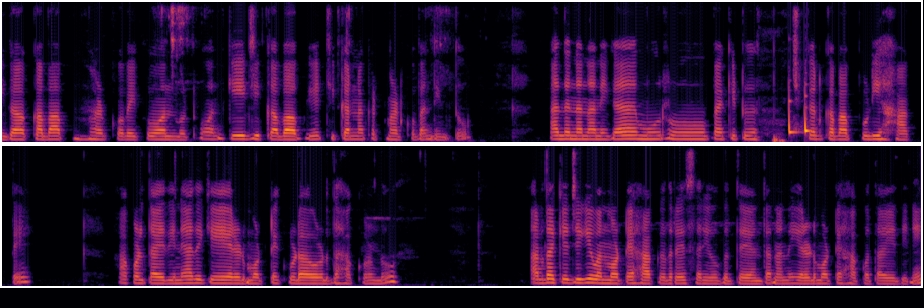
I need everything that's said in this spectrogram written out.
ಈಗ ಕಬಾಬ್ ಮಾಡ್ಕೋಬೇಕು ಅಂದ್ಬಿಟ್ಟು ಒಂದು ಕೆ ಜಿ ಕಬಾಬ್ಗೆ ಚಿಕನ್ನ ಕಟ್ ಮಾಡ್ಕೊ ಬಂದಿದ್ದು. ಅದನ್ನು ನಾನೀಗ ಮೂರು ಪ್ಯಾಕೆಟು ಚಿಕನ್ ಕಬಾಬ್ ಪುಡಿ ಹಾಕಿದೆ ಹಾಕ್ಕೊಳ್ತಾ ಇದ್ದೀನಿ. ಅದಕ್ಕೆ ಎರಡು ಮೊಟ್ಟೆ ಕೂಡ ಒಡೆದು ಹಾಕ್ಕೊಂಡು. ಅರ್ಧ ಕೆ ಜಿಗೆ ಒಂದು ಮೊಟ್ಟೆ ಹಾಕಿದ್ರೆ ಸರಿ ಹೋಗುತ್ತೆ ಅಂತ ನಾನು ಎರಡು ಮೊಟ್ಟೆ ಹಾಕೋತಾ ಇದ್ದೀನಿ.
